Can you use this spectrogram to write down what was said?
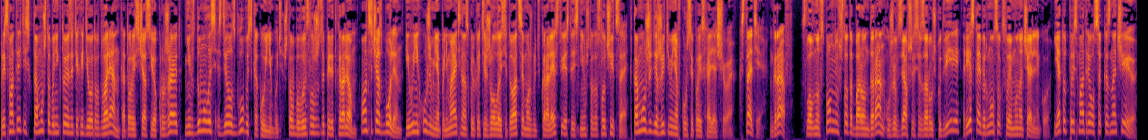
присмотритесь к тому, чтобы никто из этих идиотов-дворян, которые сейчас ее окружают, не вздумалось сделать глупость какую-нибудь, чтобы выслужиться перед королем. Он сейчас болен, и вы не хуже меня понимаете, насколько тяжелая ситуация может быть в королевстве, если с ним что-то случится. К тому же держите меня в курсе происходящего. Кстати, граф, Словно вспомнив что-то, барон Деран, уже взявшийся за ручку двери, резко обернулся к своему начальнику. «Я тут присматривался к казначею.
